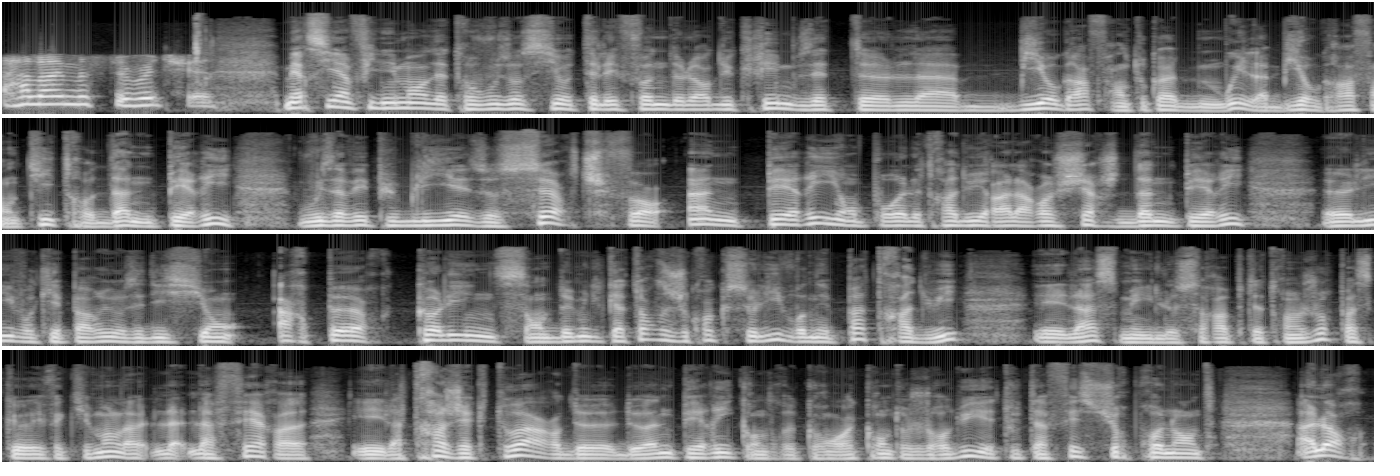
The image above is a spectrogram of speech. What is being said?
Hello, Mr. Richard. Merci infiniment d'être vous aussi au téléphone de l'heure du crime. Vous êtes euh, la biographe, en tout cas, oui, la biographe en titre d'Anne Perry. Vous avez publié The Search for Anne Perry. On pourrait le traduire à la recherche d'Anne Perry, euh, livre qui est paru aux éditions Harper Collins en 2014. Je crois que ce livre n'est pas traduit, hélas, mais il le sera peut-être un jour parce que effectivement l'affaire euh, et la trajectoire de, Anne Perry qu'on raconte aujourd'hui est tout à fait surprenante. Alors,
